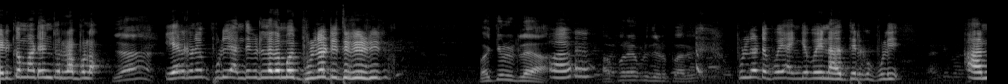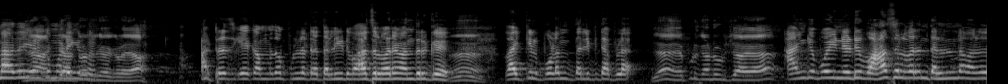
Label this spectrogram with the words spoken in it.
எடுக்க மாட்டேன்னு சொல்றா போல ஏற்கனவே புளி அந்த வீட்டில் தான் போய் புல்லட்டு திருடி. வக்கீல் வீட்லயா? அப்புறம் எப்படி எடுப்பாரு புல்லட்டை போய் அங்கே போய் நகர்த்திருக்கு புளி ஆனால் அதை எடுக்க அங்க மாட்டேங்கிறது அட்ரஸ் கேட்காம தான் புல்லட்டை தள்ளிட்டு வாசல் வரையும் வந்திருக்கு. வக்கீல் புலந்து தள்ளிவிட்டாப்புல ஏன் எப்படி கண்டுபிடிச்சாங்க அங்கே போய் நெடு வாசல் வரையும் தள்ள வர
